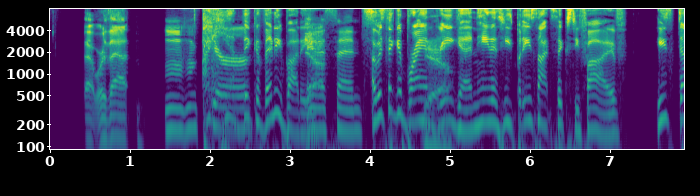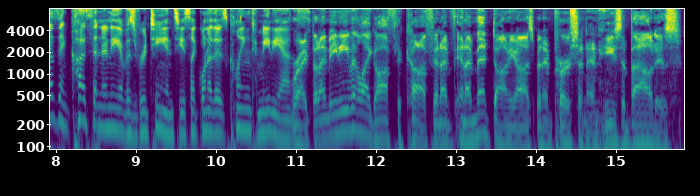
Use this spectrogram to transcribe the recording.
That were that mm-hmm, I can't think of anybody. innocent. I was thinking Brian Yeah. Regan. He is, he, but he's not 65. He doesn't cuss in any of his routines. He's like one of those clean comedians. Right. But I mean, even like off the cuff, and I've and I met Donny Osmond in person, and he's about as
